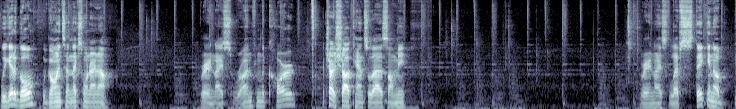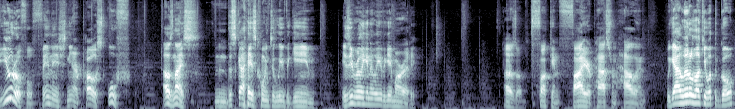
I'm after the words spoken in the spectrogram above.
we get a goal. We're going into the next one right now. Very nice run from the card. I tried to shot cancel that. It's on me. Very nice left stick and a beautiful finish near post. Oof. That was nice. And then this guy is going to leave the game. Is he really going to leave the game already? That was a fucking fire pass from Haaland. We got a little lucky with the goal,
